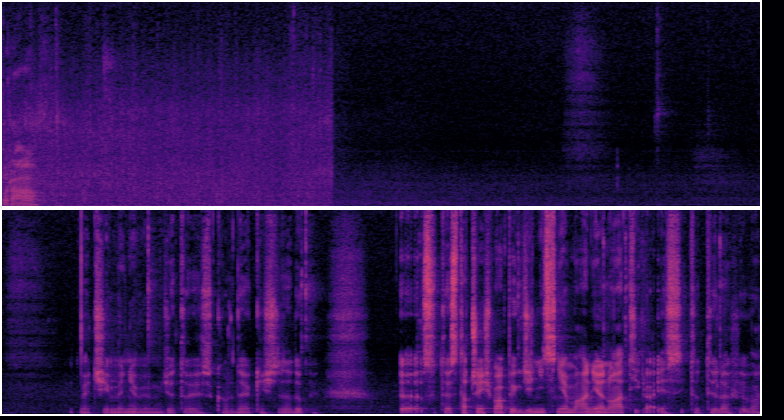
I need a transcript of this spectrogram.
Dobra. Lecimy, nie wiem gdzie to jest, kurde, jakieś zadupy. Jezu, to jest ta część mapy, gdzie nic nie ma. Nie no, Atira jest i to tyle chyba.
